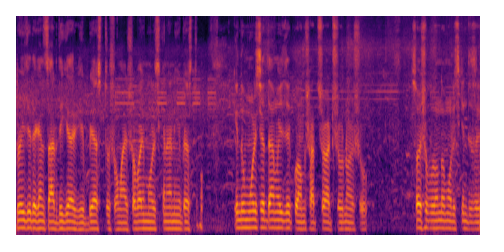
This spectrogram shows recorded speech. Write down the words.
তো এই যে দেখেন চারদিকে আর কি ব্যস্ত সময়, সবাই মরিচ কেনা নিয়ে ব্যস্ত। কিন্তু মরিচের দাম এই যে কম, সাতশো, আটশো, নয়শো, ছয়শো পর্যন্ত মরিচ কিনতেছে।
